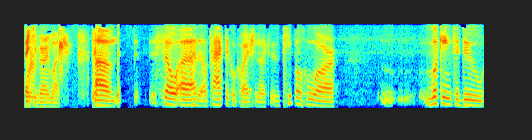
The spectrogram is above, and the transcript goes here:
Thank you very much. Um, so uh, I have a practical question. Like people who are looking to do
